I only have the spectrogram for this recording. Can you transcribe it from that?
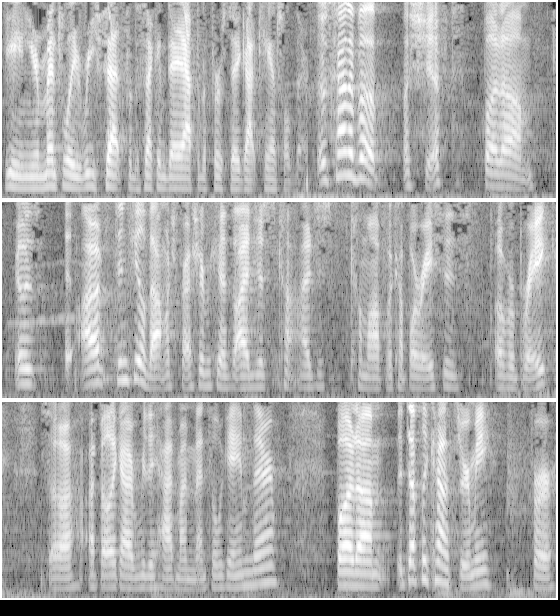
You're mentally reset for the second day after the first day got canceled there. It was kind of a, a shift, but um, it was I didn't feel that much pressure because I just I just come off a couple of races over break, so I felt like I really had my mental game there. But um, it definitely kind of threw me for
